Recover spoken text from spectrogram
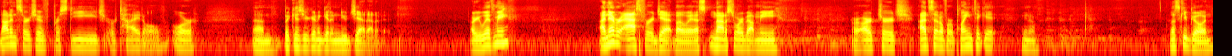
Not in search of prestige or title or um, because you're going to get a new jet out of it. Are you with me? I never asked for a jet, by the way. That's not a story about me or our church. I'd settle for a plane ticket, you know. Let's keep going.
